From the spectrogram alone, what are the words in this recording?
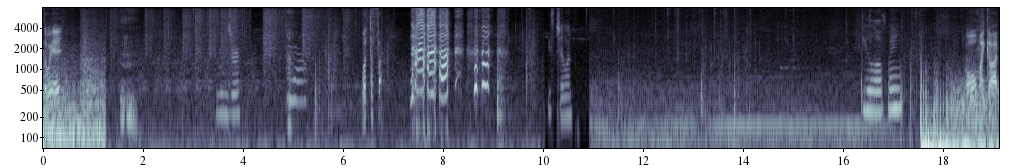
The way I... Loser. What the fuck? He's chilling. Do you love me? Oh my god.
